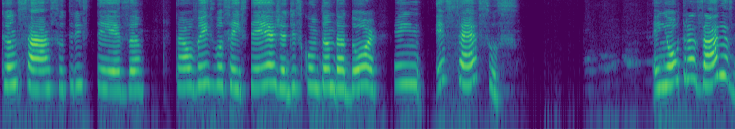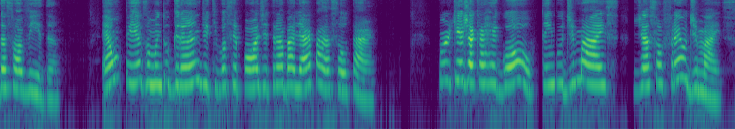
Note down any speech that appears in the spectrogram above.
cansaço, tristeza. Talvez você esteja descontando a dor em excessos, em outras áreas da sua vida. É um peso muito grande que você pode trabalhar para soltar. Porque já carregou tempo demais, já sofreu demais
